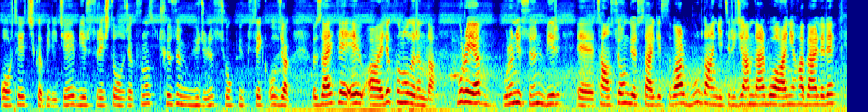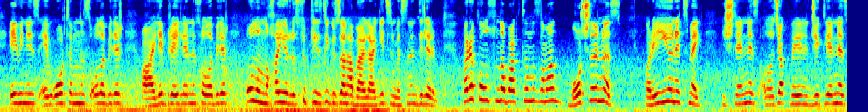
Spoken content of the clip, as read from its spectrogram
ortaya çıkabileceği bir süreçte olacaksınız. Çözüm gücünüz çok yüksek olacak. Özellikle ev, aile konularında buraya Uranüs'ün bir e, tansiyon göstergesi var. Buradan getireceğim der bu ani haberlere. Eviniz, ev ortamınız olabilir, aile bireyleriniz olabilir. Olumlu, hayırlı, sürprizli, güzel haberler getirmesini dilerim. Para konusunda baktığımız zaman borçlarınız, parayı yönetmek, işleriniz, alacak verecekleriniz,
